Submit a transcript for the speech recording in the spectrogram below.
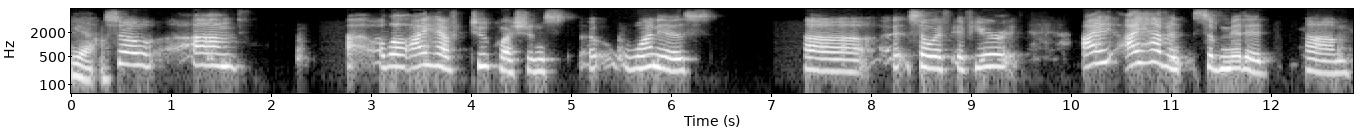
Yeah. So, um, uh, well, I have two questions. Uh, one is, uh, so if if you're, I I haven't submitted um,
